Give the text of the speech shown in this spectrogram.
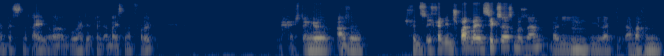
am besten rein oder wo hätte er vielleicht am meisten Erfolg? Ich denke, also ich finde ich fänd ihn spannend bei den Sixers, muss ich sagen, weil die, mhm. wie gesagt, einfach ein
